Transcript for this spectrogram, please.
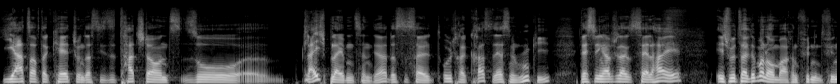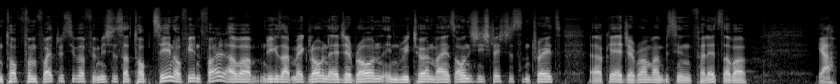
Yards after Catch und dass diese Touchdowns so äh, gleichbleibend sind. Ja, das ist halt ultra krass. Der ist ein Rookie. Deswegen habe ich gesagt, sell high. Ich würde es halt immer noch machen für, für einen Top 5 Wide Receiver. Für mich ist er Top 10 auf jeden Fall. Aber wie gesagt, McLaurin, AJ Brown in Return waren jetzt auch nicht die schlechtesten Trades. Äh, okay, AJ Brown war ein bisschen verletzt, aber ja,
